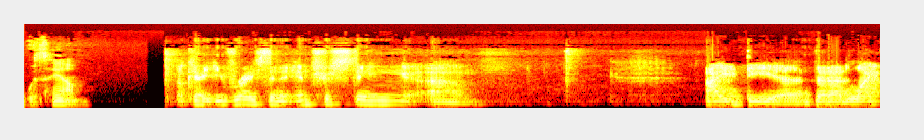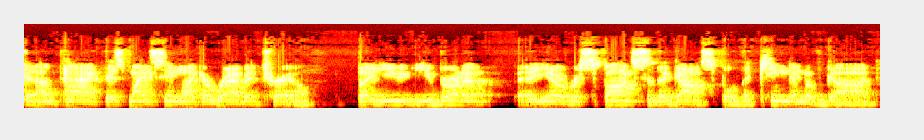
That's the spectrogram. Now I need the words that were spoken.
with Him. Okay, you've raised an interesting um, idea that I'd like to unpack. This might seem like a rabbit trail, but you you brought up uh, you know response to the gospel, the kingdom of God.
